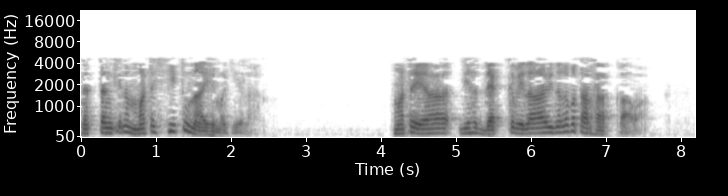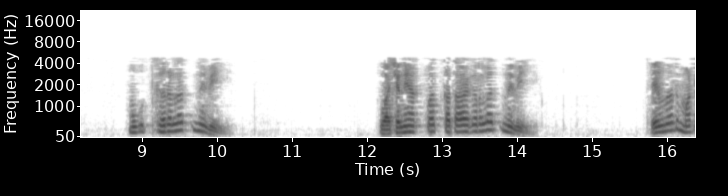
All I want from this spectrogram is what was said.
නැත්තම් කියන මට හිතුණා එහෙම කියලා. මට එයා දිහා දැක්ක වෙලාවෙ ඉඳලම තරහක් ආවා. මුකුත් කරලත් නෙවෙයි. වචනයක්වත් කතා කරලත් නෙවෙයි. ඒ වුණාට මට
